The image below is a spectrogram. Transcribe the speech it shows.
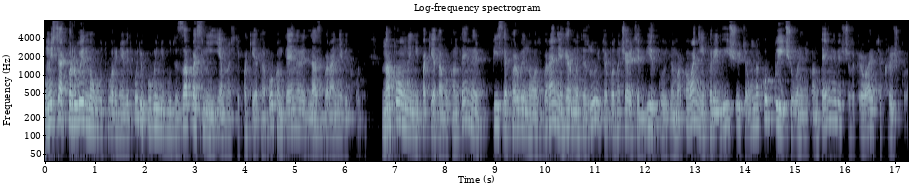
У місцях первинного утворення відходів повинні бути запасні ємності, пакети або контейнери для збирання відходів. Наповнені пакети або контейнери після первинного збирання герметизуються, позначаються біркою для маркування і перевіщуються у накопичувальні контейнери, що закриваються кришкою.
